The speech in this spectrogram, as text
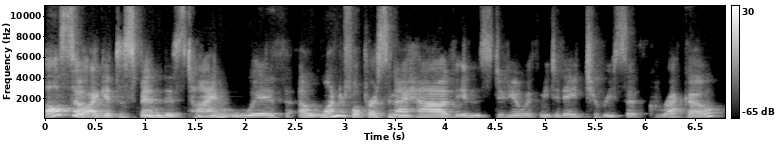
Also, I get to spend this time with a wonderful person I have in the studio with me today, Teresa Greco.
